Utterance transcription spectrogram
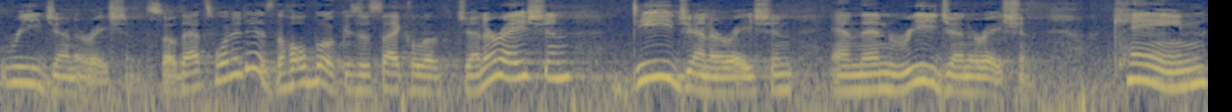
regeneration. So that's what it is. The whole book is a cycle of generation, degeneration, and then regeneration. Cain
